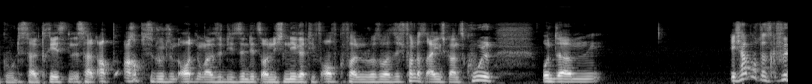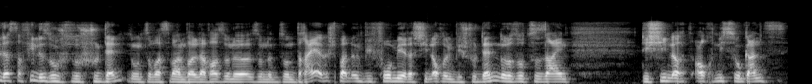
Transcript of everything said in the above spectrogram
gut, ist halt Dresden ist halt ab, absolut in Ordnung. Also die sind jetzt auch nicht negativ aufgefallen oder sowas. Ich fand das eigentlich ganz cool. Und ähm, ich habe auch das Gefühl, dass da viele so, so Studenten und sowas waren, weil da war so, eine, so, eine, so ein Dreiergespann irgendwie vor mir. Das schien auch irgendwie Studenten oder so zu sein. Die schienen auch, auch nicht so ganz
